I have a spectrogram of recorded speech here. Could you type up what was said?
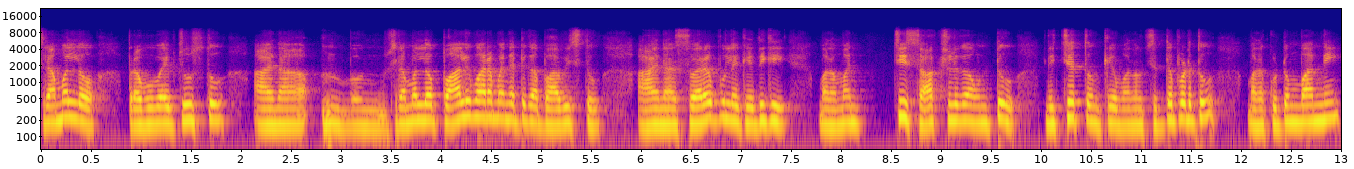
శ్రమల్లో ప్రభు వైపు చూస్తూ ఆయన శ్రమల్లో పాలువారమైనట్టుగా భావిస్తూ ఆయన స్వరూపులకు ఎదిగి మనం మంచి సాక్షులుగా ఉంటూ నిత్యత్వంకి మనం సిద్ధపడుతూ మన కుటుంబాన్ని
